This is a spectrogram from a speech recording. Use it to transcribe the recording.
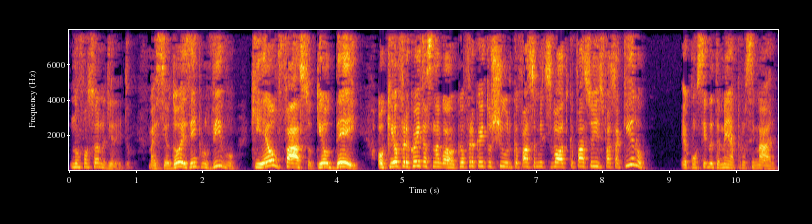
não funciona direito. Mas se eu dou exemplo vivo, que eu faço, que eu dei, ou que eu frequento a sinagoga, que eu frequento o shur, que eu faço mitzvot, que eu faço isso, faço aquilo, eu consigo também aproximar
